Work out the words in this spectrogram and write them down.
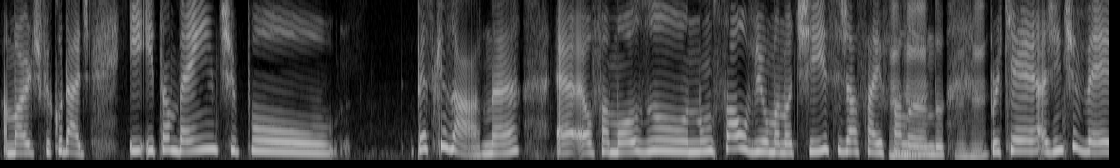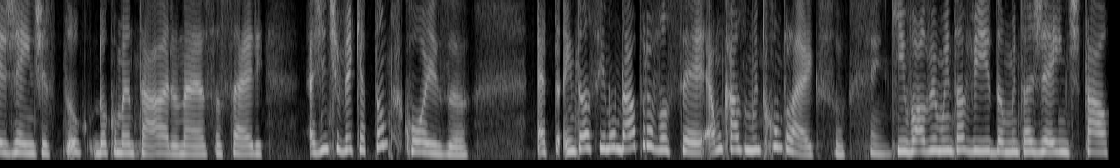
a maior dificuldade. E, e também, tipo, pesquisar, né? É, é o famoso não só ouvir uma notícia e já sair falando. uhum. Porque a gente vê, gente, esse doc- documentário, né, essa série, a gente vê que é tanta coisa. É então, assim, não dá pra você. É um caso muito complexo Sim. que envolve muita vida, muita gente e tal.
